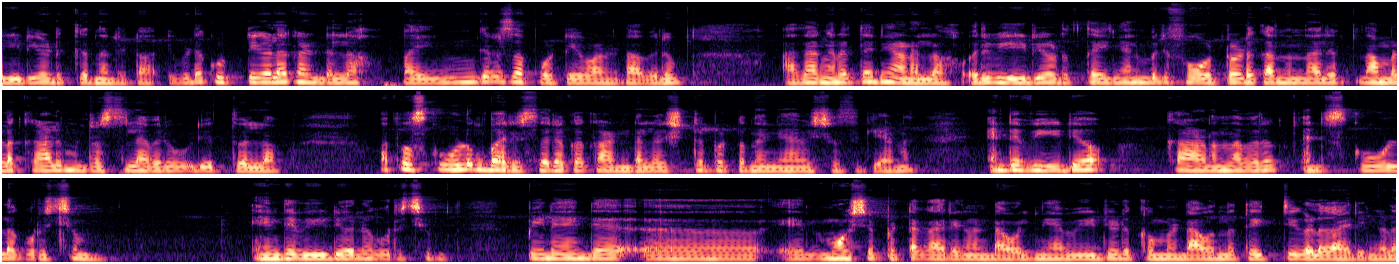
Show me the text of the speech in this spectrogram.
വീഡിയോ എടുക്കുന്നുണ്ട് കേട്ടോ ഇവിടെ കുട്ടികളെ കണ്ടല്ലോ ഭയങ്കര സപ്പോർട്ടീവാണ് കേട്ടോ അവരും അതങ്ങനെ തന്നെയാണല്ലോ. ഒരു വീഡിയോ എടുത്തു കഴിഞ്ഞാലും ഒരു ഫോട്ടോ എടുക്കാൻ നിന്നാലും നമ്മളെക്കാളും ഇൻട്രസ്റ്റിൽ അവർ ഓടിയെത്തുമല്ലോ അപ്പോൾ സ്കൂളും പരിസരമൊക്കെ കണ്ടല്ലോ. ഇഷ്ടപ്പെട്ടെന്ന് ഞാൻ വിശ്വസിക്കുകയാണ്. എന്റെ വീഡിയോ കാണുന്നവരും എന്റെ സ്കൂളിനെ കുറിച്ചും എന്റെ വീഡിയോനെ കുറിച്ചും പിന്നെ എന്റെ മോശപ്പെട്ട കാര്യങ്ങൾ ഉണ്ടാവില്ല ഞാൻ വീഡിയോ എടുക്കുമ്പോൾ ഉണ്ടാവുന്ന തെറ്റുകൾ കാര്യങ്ങൾ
